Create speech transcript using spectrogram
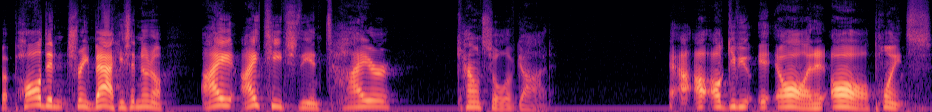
But Paul didn't shrink back. He said, no, no, I, I teach the entire counsel of God. I'll, give you it all, and it all points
